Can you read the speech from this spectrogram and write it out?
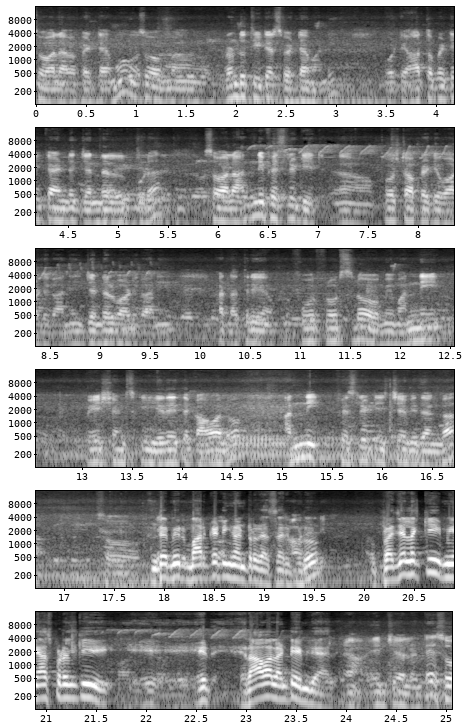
సో అలా పెట్టాము. సో రెండు థియేటర్స్ పెట్టామండి. ఒకటి ఆర్థోపెటిక్ అండ్ జనరల్ కూడా సో అలా అన్ని ఫెసిలిటీ పోస్ట్ ఆపరేటివ్ వార్డు కానీ జనరల్ వార్డు కానీ అట్లా త్రీ ఫోర్ ఫ్లోర్స్లో మేము అన్ని పేషెంట్స్కి ఏదైతే కావాలో అన్ని ఫెసిలిటీ ఇచ్చే విధంగా సో అంటే మీరు మార్కెటింగ్ అంటారు కదా సార్ ఇప్పుడు. ప్రజలకి మీ హాస్పిటల్కి రావాలంటే ఏం చేయాలి? ఏం చేయాలంటే సో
